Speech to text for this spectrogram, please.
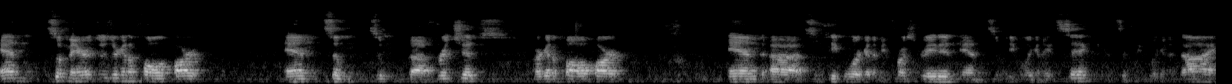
And some marriages are going to fall apart. And some, some uh, friendships are going to fall apart. And uh, some people are going to be frustrated. And some people are going to get sick. And some people are going to die.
